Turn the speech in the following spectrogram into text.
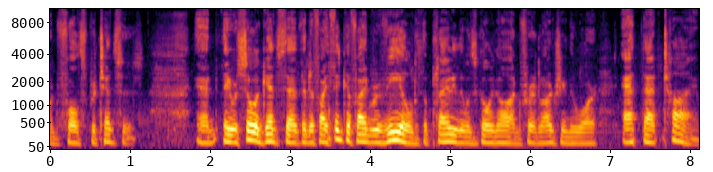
on false pretenses. And they were so against that that if I think if I'd revealed the planning that was going on for enlarging the war at that time,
